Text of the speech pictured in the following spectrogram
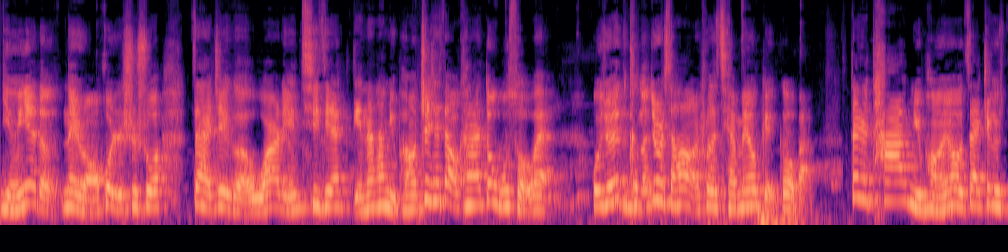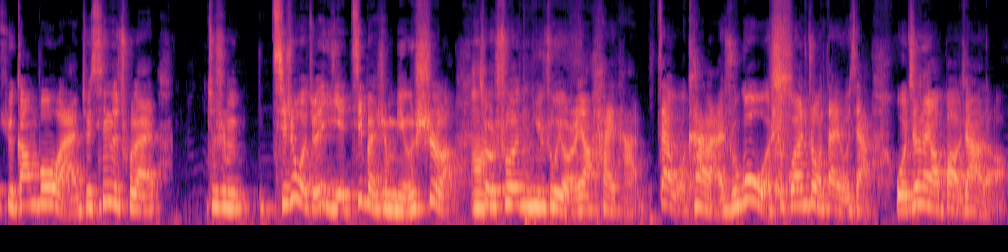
营业的内容，或者是说在这个五二零期间点赞他女朋友，这些在我看来都无所谓。我觉得可能就是小小老师说的钱没有给够吧。但是他女朋友在这个剧刚播完就亲自出来，就是其实我觉得也基本是明示了，就是说女主有人要害她。在我看来，如果我是观众代入下，我真的要爆炸的哦。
